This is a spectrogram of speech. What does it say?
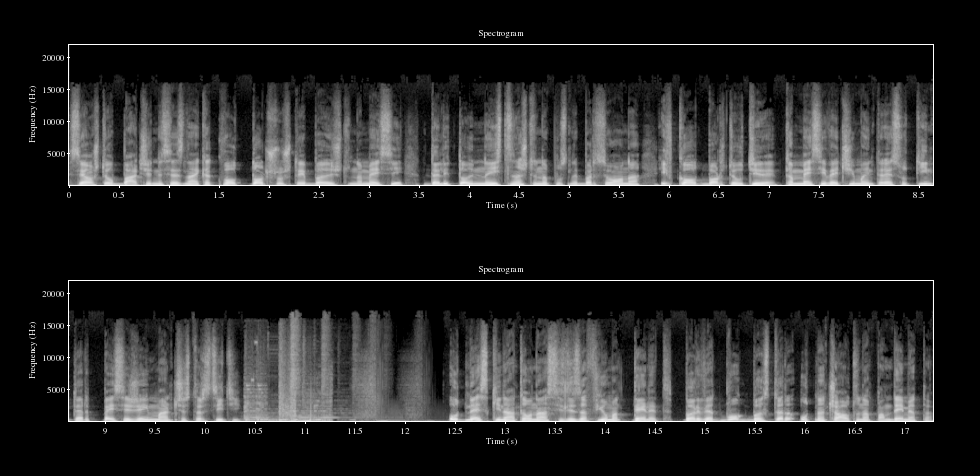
Все още обаче не се знае какво точно ще е бъдещето на Меси, дали той наистина ще напусне Барселона и в кой отбор ще отиде. Към Меси вече има интерес от Интер, ПСЖ и Манчестър Сити. City. От днес кината у нас излиза филмът Тенет, първият блокбъстър от началото на пандемията.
